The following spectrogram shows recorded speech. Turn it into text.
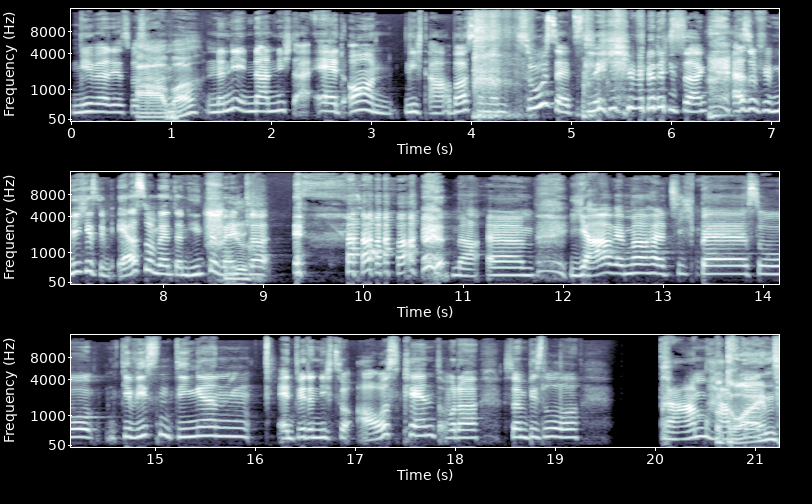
Mir wäre jetzt was Aber? An, nein, nein, nicht add-on, nicht aber, sondern zusätzlich, würde ich sagen. Also für mich ist im ersten Moment ein Hinterwäldler. Na, ähm, ja, wenn man halt sich bei so gewissen Dingen entweder nicht so auskennt oder so ein bisschen Dram. Verträumt,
